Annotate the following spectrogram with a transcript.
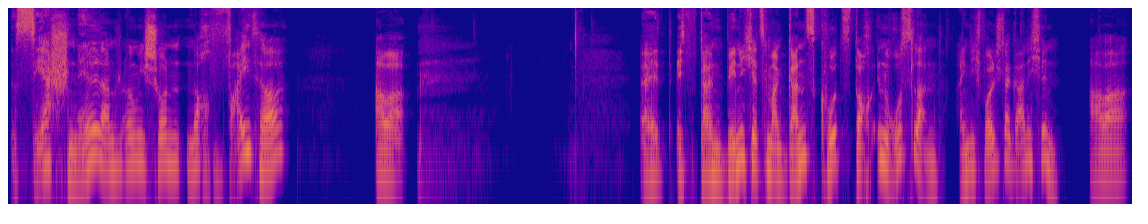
sehr schnell dann irgendwie schon noch weiter. Aber Äh, ich, dann bin ich jetzt mal ganz kurz doch in Russland. Eigentlich wollte ich da gar nicht hin. Aber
